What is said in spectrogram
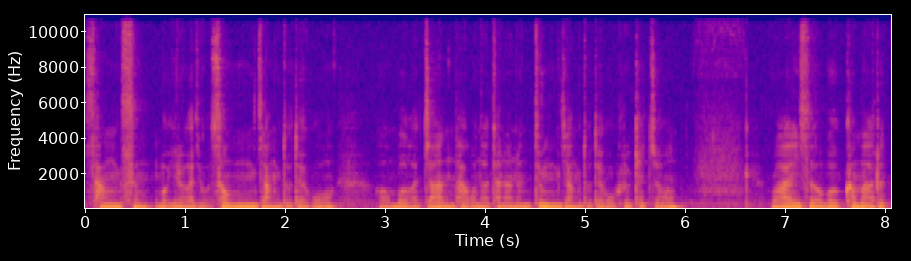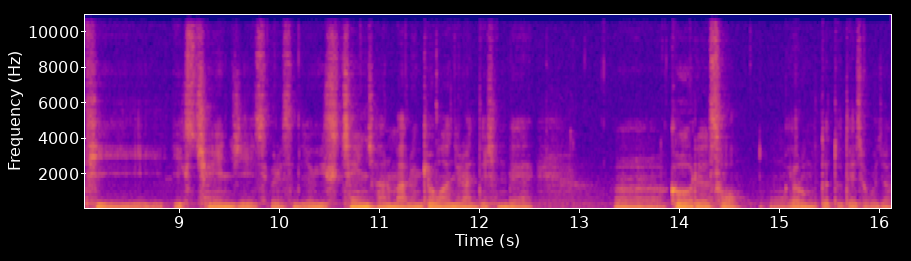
상승 뭐 이래 가지고 성장도 되고 어, 뭐가 짠 하고 나타나는 등장도 되고 그렇겠죠. rise of commodity exchanges 그랬습니다. exchange 하는 말은 교환이라는 뜻인데 어, 거래소 어, 이런 뜻도 되죠, 그죠?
